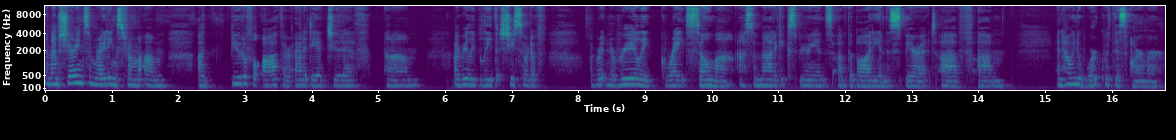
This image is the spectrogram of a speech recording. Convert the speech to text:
And I'm sharing some writings from um, a beautiful author, Anodea Judith. Um, I really believe that she's sort of written a really great soma, a somatic experience of the body and the spirit of, um, and having to work with this armor.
